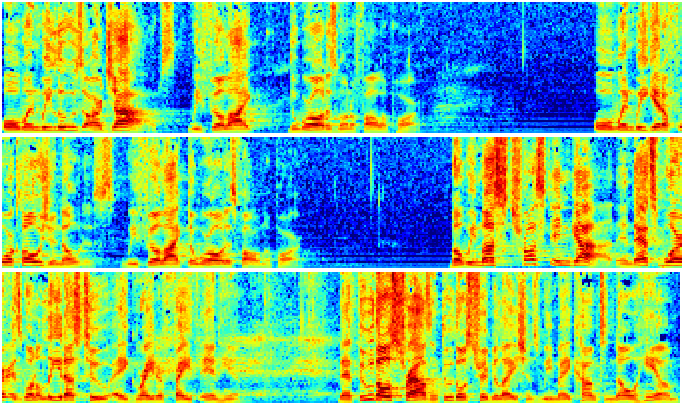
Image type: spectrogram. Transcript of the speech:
Or when we lose our jobs, we feel like the world is going to fall apart. Or when we get a foreclosure notice, we feel like the world is falling apart. But we must trust in God, and that's where it's going to lead us to a greater faith in Him. That through those trials and through those tribulations, we may come to know Him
